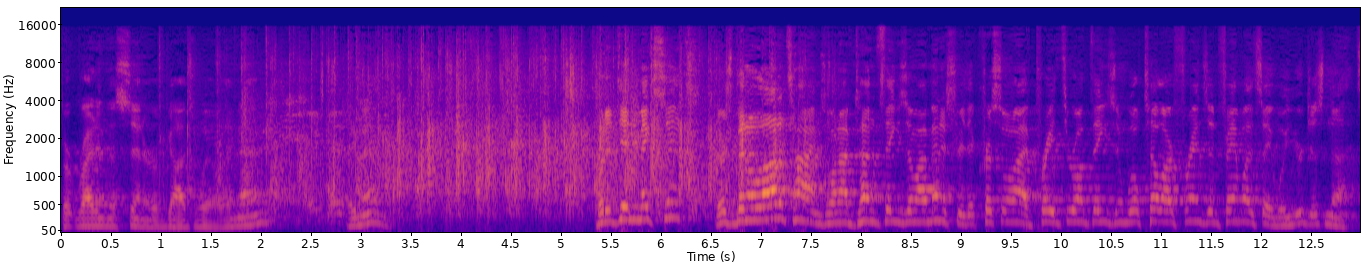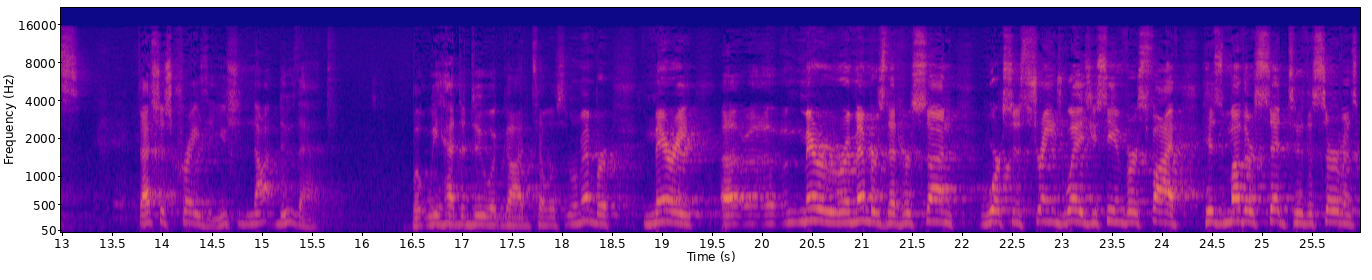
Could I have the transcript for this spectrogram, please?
but right in the center of God's will. Amen? Amen. But it didn't make sense. There's been a lot of times when I've done things in my ministry that Crystal and I have prayed through on things, and we'll tell our friends and family and say, Well, you're just nuts. That's just crazy. You should not do that. But we had to do what God told us. Remember, Mary, uh, uh, Mary remembers that her son works in strange ways. You see in verse 5, his mother said to the servants,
